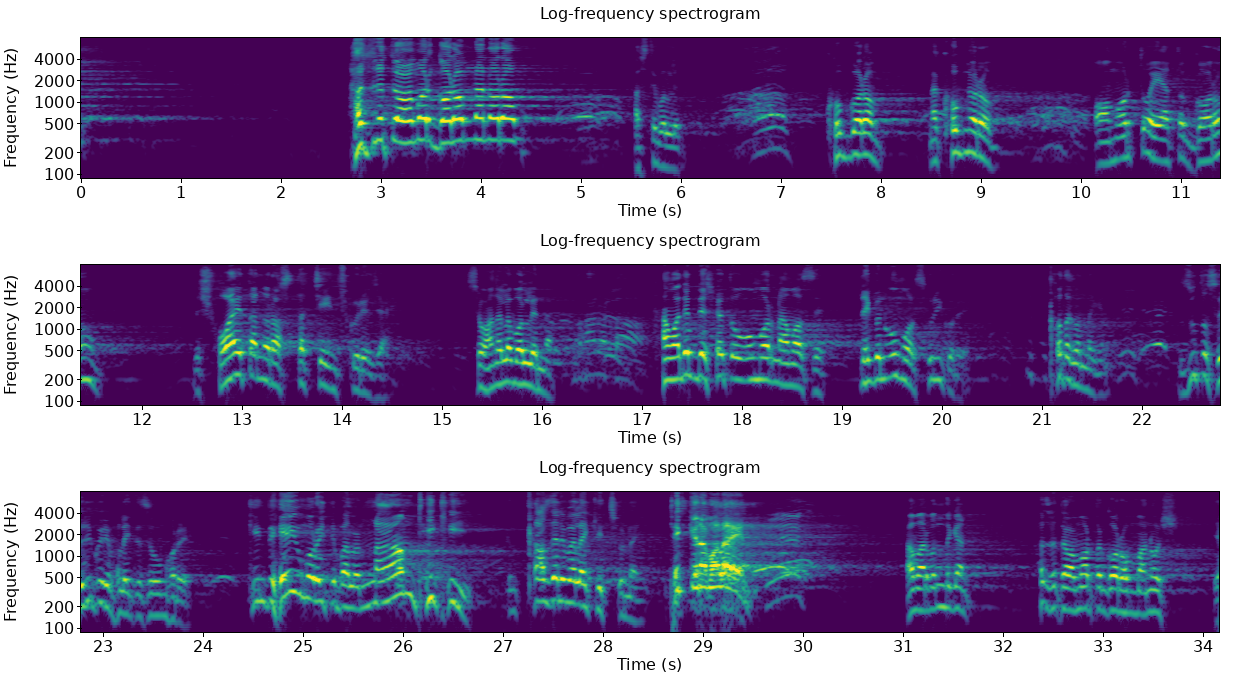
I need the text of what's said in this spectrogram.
হাজরত আমার গরম না নরম? আসতে বললেন। খুব গরম না খুব নরম? অমর তো এত গরম যে শয়তানো রাস্তা চেঞ্জ করে যায়। সোহানাল্লাহ বললেন না। আমাদের দেশে তো উমর নাম আছে। দেখবেন উমর চুরি করে। কথা কন না কেন? জুতো চুরি করে ফেলাইতেছে উমরে। কিন্তু এই উমর হইতে পারল নাম ঠিকই কাজের বেলায় কিচ্ছু নাই। ঠিক কিনা বলেন? আমার বন্ধুগান হাজরত আমার তো গরম মানুষ।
